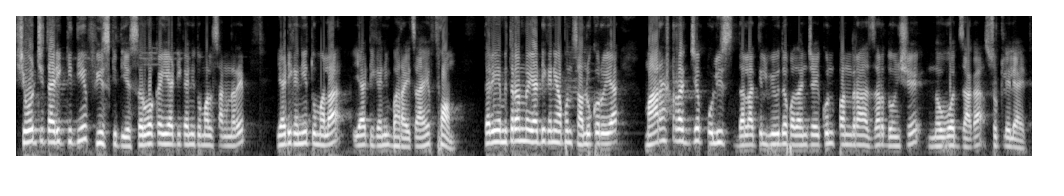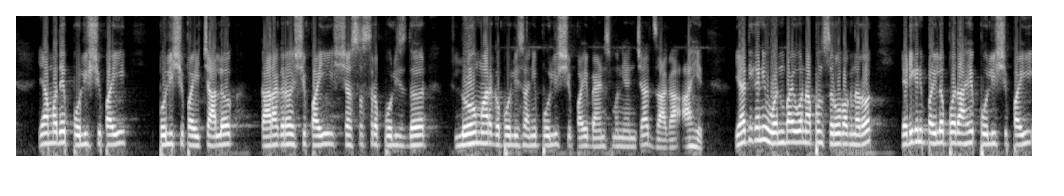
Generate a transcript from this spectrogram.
शेवटची तारीख किती आहे? फीस किती आहे? सर्व काही या ठिकाणी तुम्हाला सांगणार आहे. या ठिकाणी तुम्हाला या ठिकाणी भरायचा आहे फॉर्म तर या मित्रांनो या ठिकाणी आपण चालू करूया. महाराष्ट्र राज्य पोलीस दलातील विविध पदांच्या एकूण पंधरा हजार दोनशे नव्वद जागा सुटलेल्या आहेत. यामध्ये पोलीस शिपाई पोलीस शिपाई चालक कारागृह शिपाई सशस्त्र पोलीस दल लोहमार्ग पोलीस आणि पोलीस शिपाई बँड्समन यांच्या जागा आहेत. या ठिकाणी वन बाय वन आपण सर्व बघणार आहोत. या ठिकाणी पहिलं पद आहे पोलीस शिपाई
